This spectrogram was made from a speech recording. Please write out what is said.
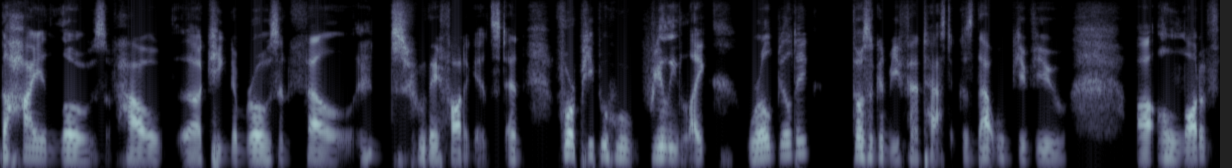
the high and lows of how the kingdom rose and fell and who they fought against and for people who really like world building those are going to be fantastic because that will give you uh, a lot of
